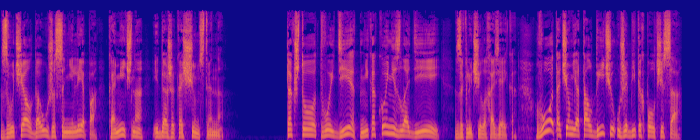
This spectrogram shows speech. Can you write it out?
звучал до ужаса нелепо, комично и даже кощунственно. «Так что твой дед никакой не злодей», заключила хозяйка. Вот о чем я толдычу уже битых полчаса.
